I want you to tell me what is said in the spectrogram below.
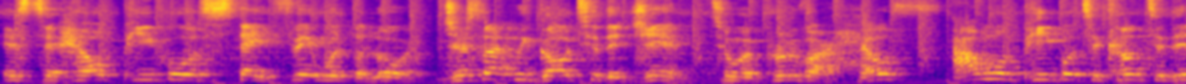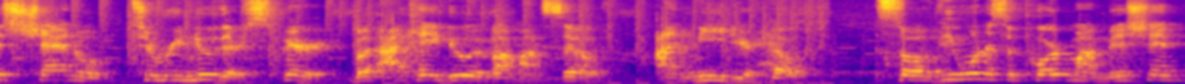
is to help people stay fit with the Lord. Just like we go to the gym to improve our health, I want people to come to this channel to renew their spirit, but I can't do it by myself. I need your help. So if you want to support my mission,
